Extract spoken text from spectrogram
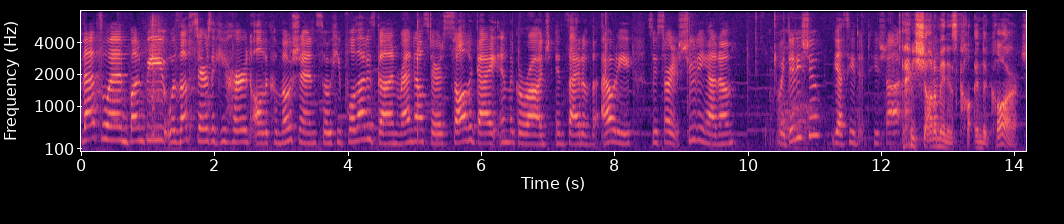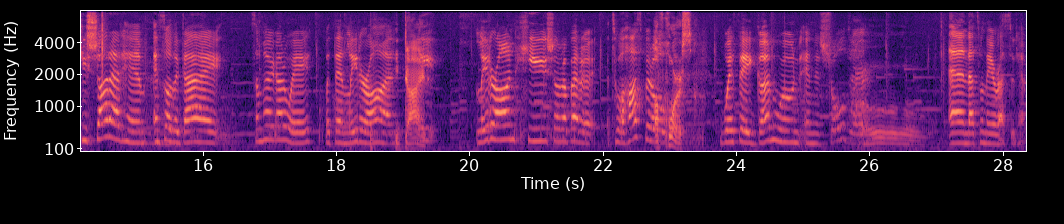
that's when Bun B was upstairs and he heard all the commotion. So he pulled out his gun, ran downstairs, saw the guy in the garage inside of the Audi. So he started shooting at him. Wait, did he shoot? Yes, he did. He shot. He shot him in his ca- in the car. He shot at him, and so the guy somehow got away. But then later on, He died. he- later on, he showed up at a to a hospital. Of course. With a gun wound in his shoulder, Oh, and that's when they arrested him.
